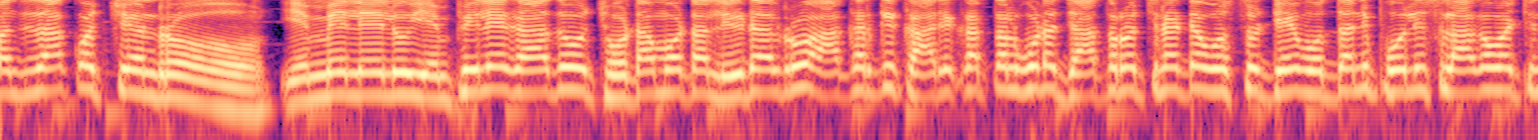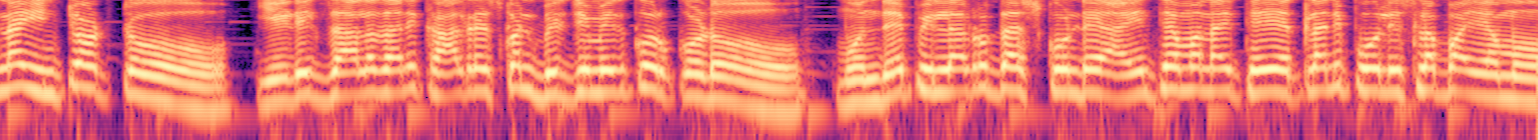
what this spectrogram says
మంది దాకా వచ్చిండ్రు. ఎమ్మెల్యేలు ఎంపీలే కాదు చోటా మోటా లీడర్లు ఆఖరికి కార్యకర్తలు కూడా జాతర వచ్చినట్టే వస్తుంటే వద్దని పోలీసు లాగవచ్చినా ఇంటొట్టు ఈడికి జాలదని కాలు వేసుకొని బ్రిడ్జి మీద కూరుకోడు. ముందే పిల్లలు దశకుండే అయితే ఎట్లని పోలీసుల భయము.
